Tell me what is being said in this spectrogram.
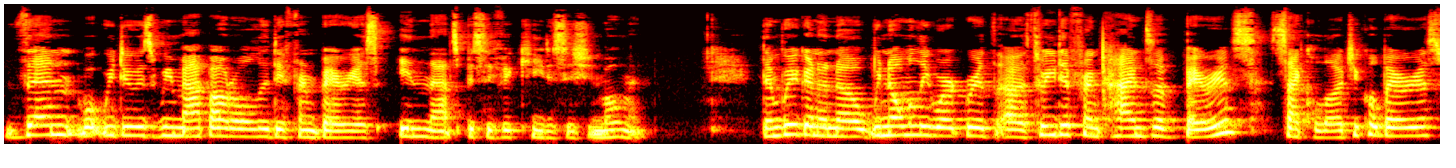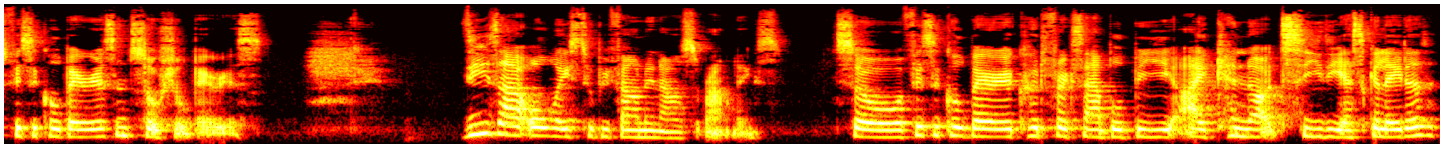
then what we do is we map out all the different barriers in that specific key decision moment. Then we're going to know, we normally work with uh, three different kinds of barriers, psychological barriers, physical barriers, and social barriers. These are always to be found in our surroundings. So a physical barrier could, for example, be I cannot see the escalator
